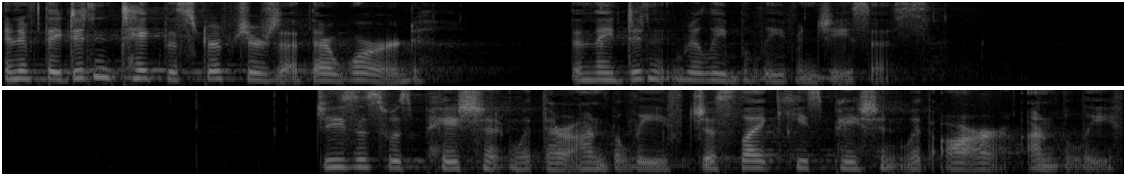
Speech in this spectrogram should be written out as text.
And if they didn't take the scriptures at their word, then they didn't really believe in Jesus. Jesus was patient with their unbelief, just like he's patient with our unbelief.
